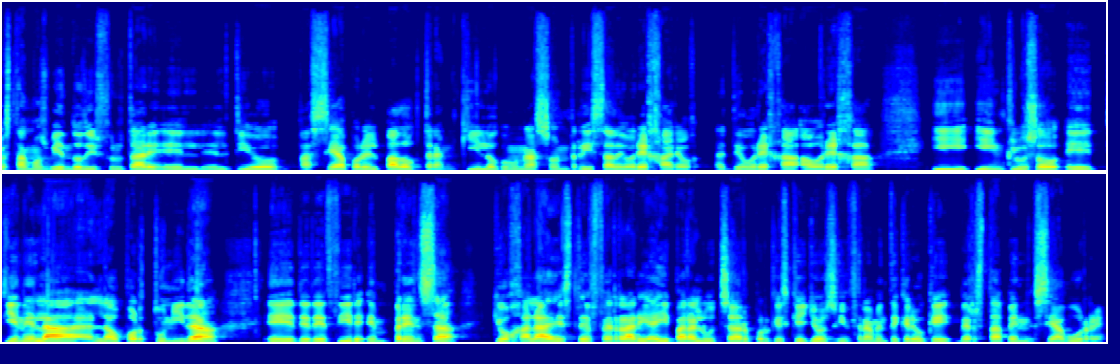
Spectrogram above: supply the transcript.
estamos viendo disfrutar. El, el tío pasea por el paddock tranquilo, con una sonrisa de oreja de oreja a oreja e incluso eh, tiene la, oportunidad eh, de decir en prensa que ojalá esté Ferrari ahí para luchar, porque es que yo sinceramente creo que Verstappen se aburre.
